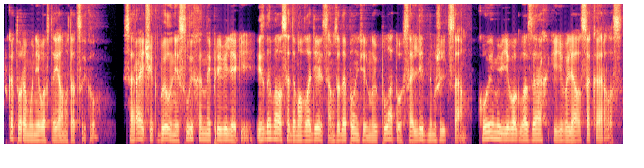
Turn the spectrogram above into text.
в котором у него стоял мотоцикл. Сарайчик был неслыханной привилегией и сдавался домовладельцам за дополнительную плату солидным жильцам, коими в его глазах и являлся Карлос.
